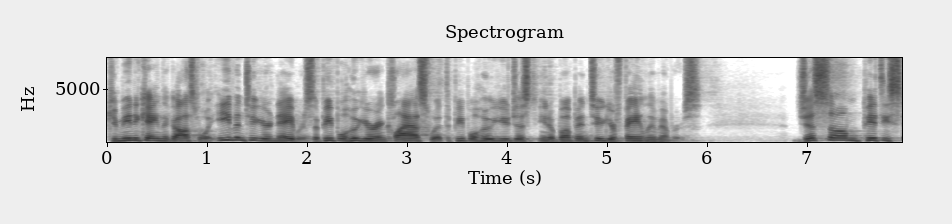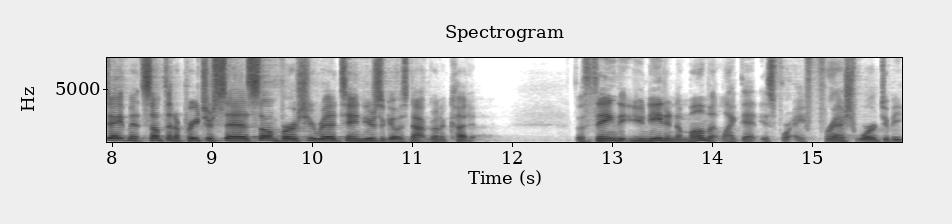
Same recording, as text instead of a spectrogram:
communicating the gospel, even to your neighbors, the people who you're in class with, the people who you just you know bump into, your family members, just some pithy statement, something a preacher says, some verse you read 10 years ago is not going to cut it. The thing that you need in a moment like that is for a fresh word to be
